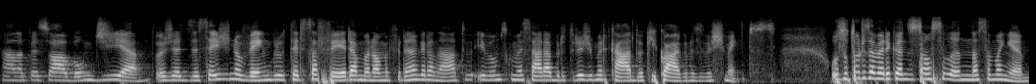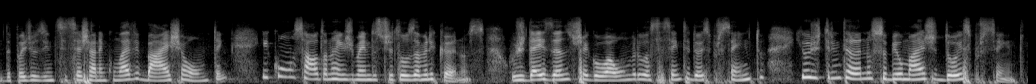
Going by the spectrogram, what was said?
Fala pessoal, bom dia. Hoje é 16 de novembro, terça-feira. Meu nome é Fernanda Granato e vamos começar a abertura de mercado aqui com a Agros Investimentos. Os futuros americanos estão oscilando nessa manhã, depois de os índices fecharem com leve baixa ontem e com um salto no rendimento dos títulos americanos. O de 10 anos chegou a 1,62% e o de 30 anos subiu mais de 2%.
